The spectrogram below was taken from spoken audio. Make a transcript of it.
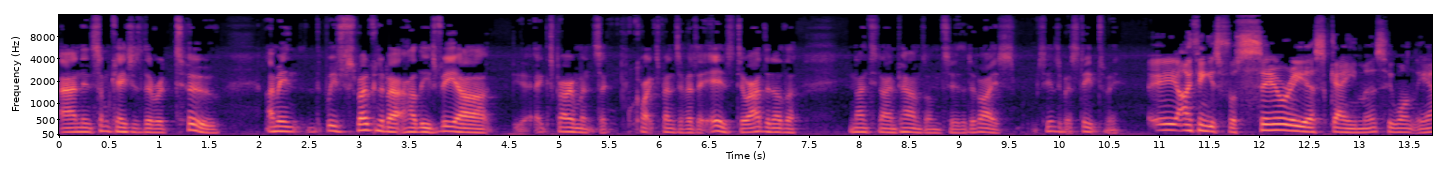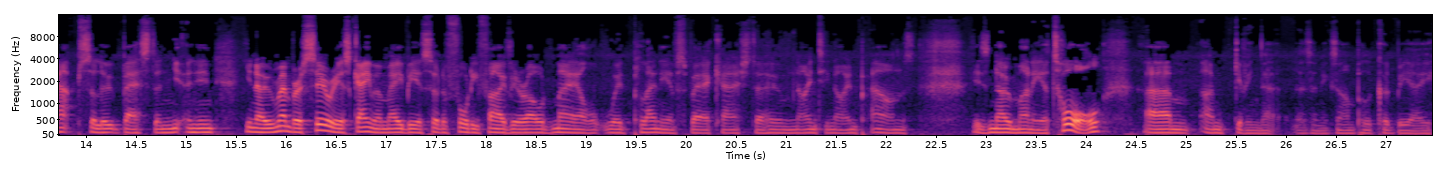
and in some cases there are two. I mean, we've spoken about how these VR experiments are quite expensive as it is. To add another ninety-nine pounds onto the device seems a bit steep to me. Eh, I think it's for serious gamers who want the absolute best, and and you know, remember, a serious gamer may be a sort of forty-five-year-old male with plenty of spare cash to whom ninety-nine pounds is no money at all. Um, I'm giving that as an example. It could be a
